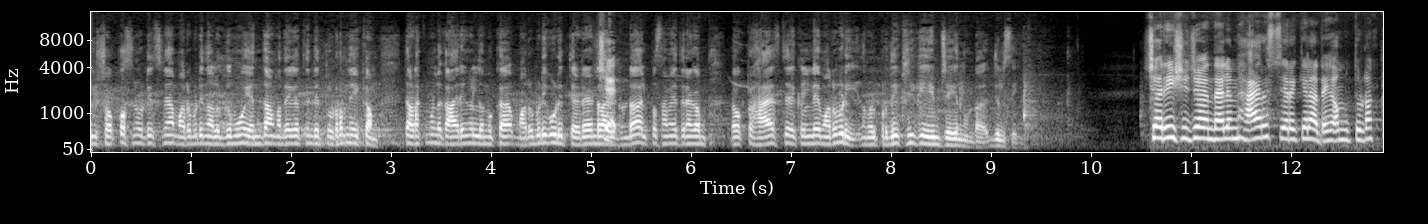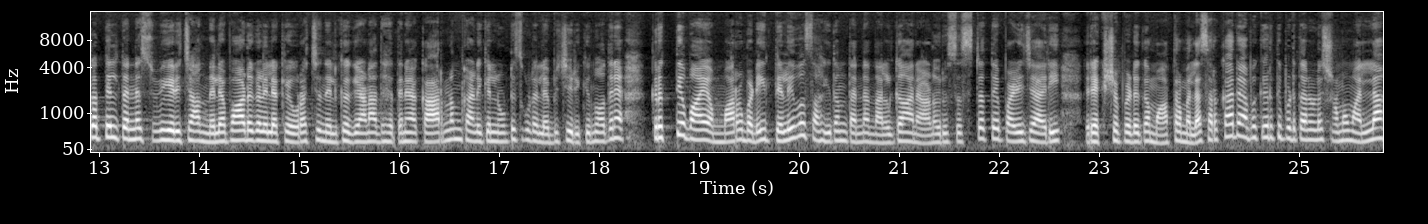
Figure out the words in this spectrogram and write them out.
ഈ ഷോക്കോസ് നോട്ടീസിന് മറുപടി നൽകുമോ? എന്താണ് അദ്ദേഹത്തിന്റെ തുടർ നീക്കം? ഇതടക്കമുള്ള കാര്യങ്ങൾ നമുക്ക് മറുപടി കൂടി തേടേണ്ടതായിട്ടുണ്ട്. അല്പസമയത്തിനകം ഡോക്ടർ ഹാരിസ് തിരക്കലിന്റെ മറുപടി നമ്മൾ പ്രതീക്ഷിക്കുകയും ചെയ്യുന്നുണ്ട്. ജിൽസി. ശരി ഷിജോ. എന്തായാലും ഹാരിസ് ചിറക്കൽ അദ്ദേഹം തുടക്കത്തിൽ തന്നെ സ്വീകരിച്ച നിലപാടുകളിലൊക്കെ ഉറച്ചു നിൽക്കുകയാണ്. അദ്ദേഹത്തിന് കാരണം കാണിക്കൽ നോട്ടീസ് കൂടെ ലഭിച്ചിരിക്കുന്നു. അതിന് കൃത്യമായ മറുപടി തെളിവ് സഹിതം തന്നെ നൽകാനാണ്. ഒരു സിസ്റ്റത്തെ പഴിചാരി രക്ഷപ്പെടുക മാത്രമല്ല സർക്കാരിനെ അപകീർത്തിപ്പെടുത്താനുള്ള ശ്രമമല്ല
